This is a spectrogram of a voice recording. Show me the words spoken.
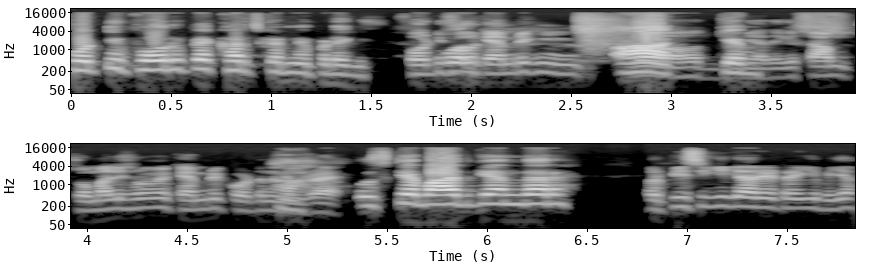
फोर्टी फोर रुपए खर्च करने पड़ेगी। 44 कैमरिक में हाँ, चौवालीस रुपए में कैमरिक कॉटन मिल हाँ। रहा है। उसके बाद के अंदर और पीसी की क्या रेट रहेगी भैया?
